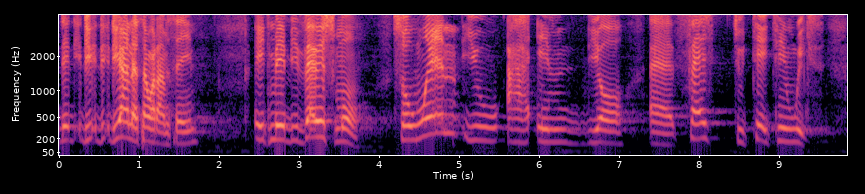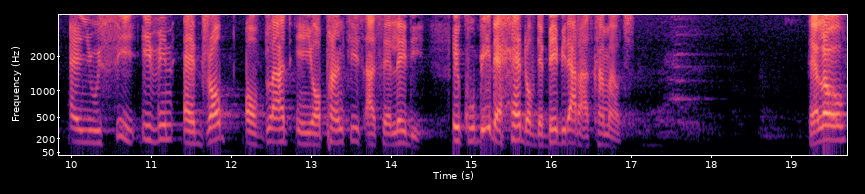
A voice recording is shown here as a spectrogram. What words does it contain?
Do, do, do, you understand what I'm saying? It may be very small. So when you are in your uh, first to 18 weeks and you see even a drop of blood in your panties as a lady, it could be the head of the baby that has come out. Hello?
